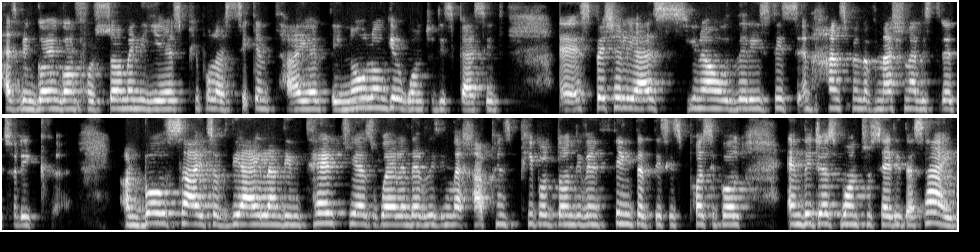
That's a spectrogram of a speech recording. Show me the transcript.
has been going on for so many years. People are sick and tired. They no longer want to discuss it, especially as, you know, there is this enhancement of nationalist rhetoric on both sides of the island in Turkey as well, and everything that happens. People don't even think that this is possible and they just want to set it aside.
